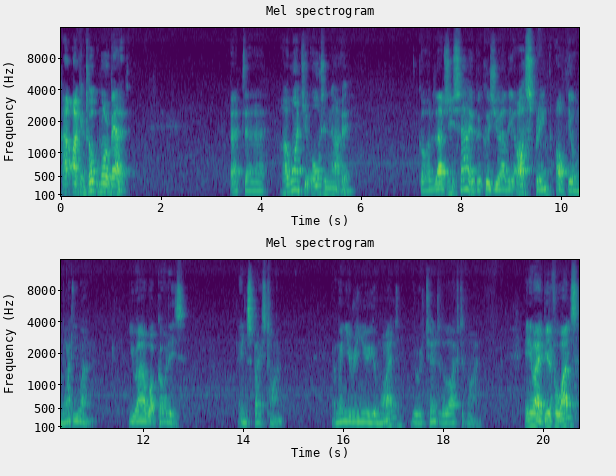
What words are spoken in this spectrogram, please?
I, I can talk more about it. But uh, I want you all to know God loves you so because you are the offspring of the Almighty One. You are what God is in space-time. And when you renew your mind, you'll return to the life divine. Anyway, beautiful ones,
